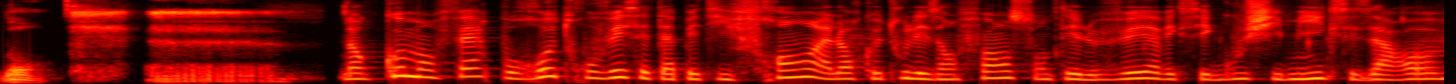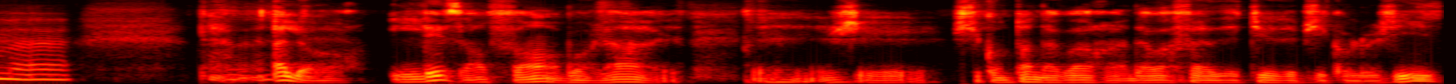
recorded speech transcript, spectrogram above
Bon. Euh... Donc, comment faire pour retrouver cet appétit franc alors que tous les enfants sont élevés avec ces goûts chimiques, ces arômes euh, alors, les enfants, bon là, euh, je, suis content d'avoir d'avoir fait des études de psychologie.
